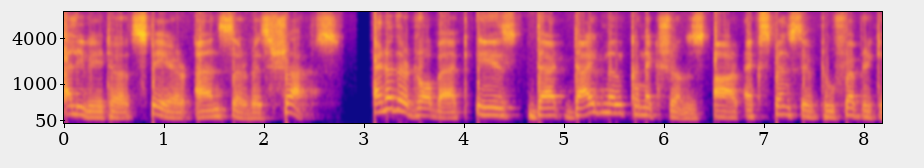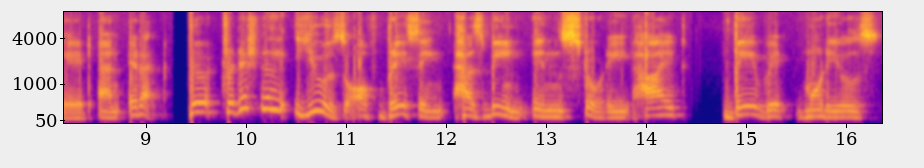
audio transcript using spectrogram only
elevator, stair, and service shafts. Another drawback is that diagonal connections are expensive to fabricate and erect. The traditional use of bracing has been in story height, bay width modules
